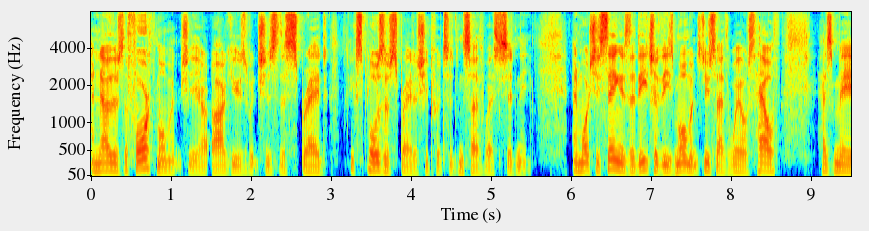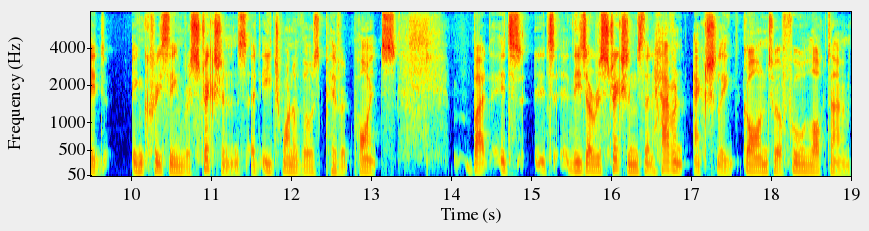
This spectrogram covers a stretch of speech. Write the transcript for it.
And now there's the fourth moment, she argues, which is the spread, explosive spread, as she puts it, in southwest Sydney. And what she's saying is that each of these moments, New South Wales Health has made increasing restrictions at each one of those pivot points but it's it's these are restrictions that haven't actually gone to a full lockdown,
